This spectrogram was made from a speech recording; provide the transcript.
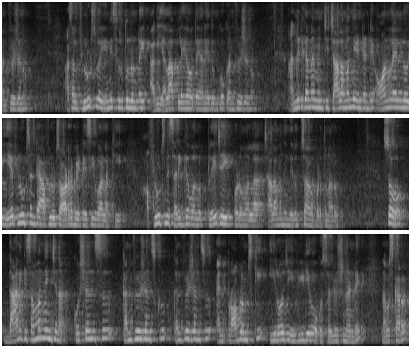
కన్ఫ్యూజను అసలు ఫ్లూట్స్లో ఎన్ని శృతులు ఉంటాయి అవి ఎలా ప్లే అవుతాయి అనేది ఇంకో కన్ఫ్యూజను అన్నిటికన్నా మించి చాలామంది ఏంటంటే ఆన్లైన్లో ఏ ఫ్లూట్స్ అంటే ఆ ఫ్లూట్స్ ఆర్డర్ పెట్టేసి వాళ్ళకి ఆ ఫ్లూట్స్ని సరిగ్గా వాళ్ళు ప్లే చేయకపోవడం వల్ల చాలామంది నిరుత్సాహపడుతున్నారు. సో దానికి సంబంధించిన క్వశ్చన్స్ కన్ఫ్యూజన్స్కు కన్ఫ్యూజన్స్ అండ్ ప్రాబ్లమ్స్కి ఈరోజు ఈ వీడియో ఒక సొల్యూషన్ అండి. నమస్కారం.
